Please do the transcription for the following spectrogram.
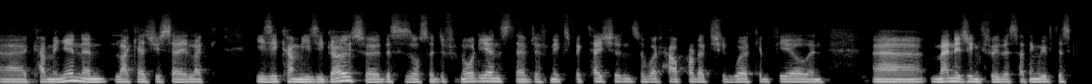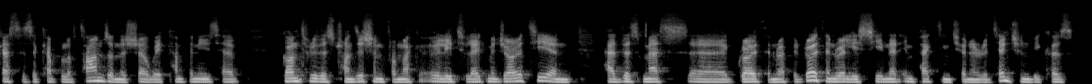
uh, coming in. And like as you say, like easy come, easy go. So this is also a different audience. They have different expectations of what how products should work and feel, and uh, managing through this. I think we've discussed this a couple of times on the show where companies have gone through this transition from like early to late majority and had this mass uh, growth and rapid growth and really seen that impacting churn and retention because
